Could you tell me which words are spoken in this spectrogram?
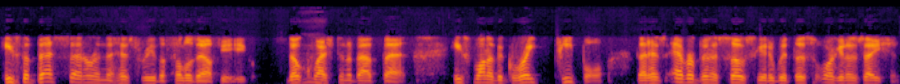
He's the best center in the history of the Philadelphia Eagles. No hmm. question about that. He's one of the great people that has ever been associated with this organization.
